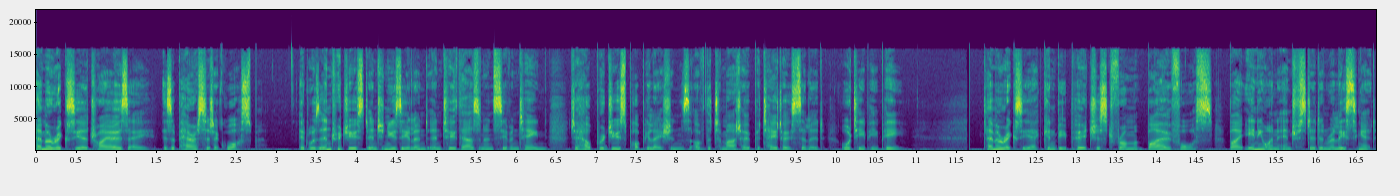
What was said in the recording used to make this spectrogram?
Tamarixia triozae is a parasitic wasp. It was introduced into New Zealand in 2017 to help reduce populations of the tomato potato psyllid, or TPP. Tamarixia can be purchased from Bioforce by anyone interested in releasing it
